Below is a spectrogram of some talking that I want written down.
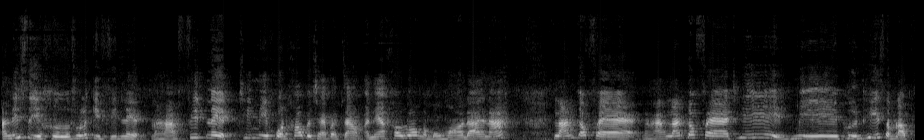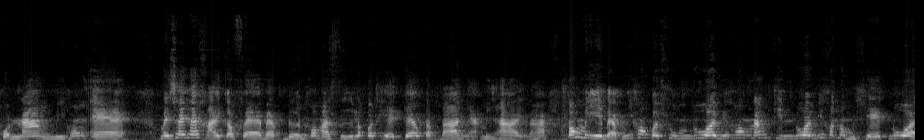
อันที่สี่คือธุรกิจฟิตเนสนะคะ ฟิตเนสที่มีคนเข้าไปใช้ประจำอันนี้เข้าร่วมกับมูมอได้นะ ร้านกาแฟนะคะร้านกาแฟที่มีพื้นที่สำหรับคนนั่งมีห้องแอร์ไม่ใช่แค่ขายกาแฟแบบเดินเข้ามาซื้อแล้วก็เทคแก้วกลับบ้านเงี้ยไม่ใช่นะคะ ต้องมีแบบมีห้องประชุมด้วยมีห้องนั่งกินด้วยมีขนมเค้กด้วย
